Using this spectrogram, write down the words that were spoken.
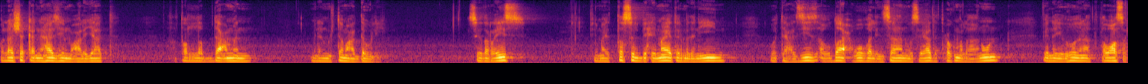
ولا شك أن هذه المعالجات تتطلب دعما من المجتمع الدولي. سيد الرئيس فيما يتصل بحماية المدنيين وتعزيز أوضاع حقوق الإنسان وسيادة حكم القانون فإن جهودنا تتواصل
